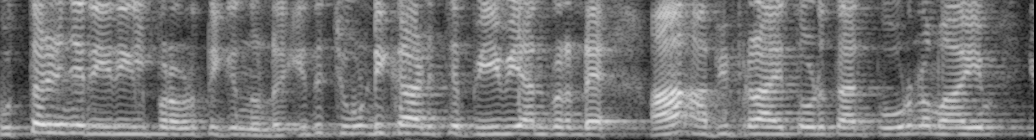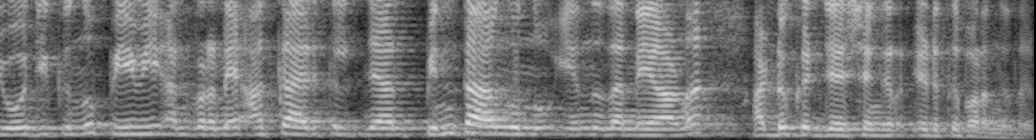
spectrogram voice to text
കുത്തഴിഞ്ഞ രീതിയിൽ പ്രവർത്തിക്കുന്നുണ്ട്. ഇത് ചൂണ്ടിക്കാണിച്ച പി വി അൻവറിന്റെ ആ അഭിപ്രായത്തോട് താൻ പൂർണമായും യോജിക്കുന്നു. പി വി അൻവറിനെ അക്കാര്യത്തിൽ ഞാൻ പിന്താങ്ങുന്നു എന്ന് തന്നെയാണ് അഡ്വക്കേറ്റ് ജയശങ്കർ എടുത്തു പറഞ്ഞത്.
